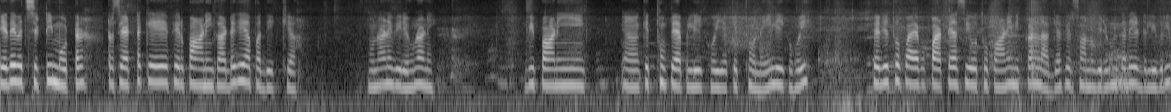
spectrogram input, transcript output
ਇਹਦੇ ਵਿੱਚ ਸਿੱਟੀ ਮੋਟਰ, ਟਰਸੈਟ ਕੇ ਫਿਰ ਪਾਣੀ ਕੱਢ ਕੇ ਆਪਾਂ ਦੇਖਿਆ। ਉਹਨਾਂ ਨੇ ਵੀਰੇ ਉਹਨਾਂ ਨੇ ਵੀ ਪਾਣੀ ਕਿੱਥੋਂ ਪਾਈਪ ਲੀਕ ਹੋਈ ਆ, ਕਿੱਥੋਂ ਨਹੀਂ ਲੀਕ ਹੋਈ। ਫਿਰ ਜਿੱਥੋਂ ਪਾਈਪ ਪਾਟਿਆ ਸੀ, ਉੱਥੋਂ ਪਾਣੀ ਨਿਕਲਣ ਲੱਗ ਗਿਆ। ਫਿਰ ਸਾਨੂੰ ਵੀਰੇ ਹੁਣ ਕਹਿੰਦੇ ਡਿਲੀਵਰੀ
